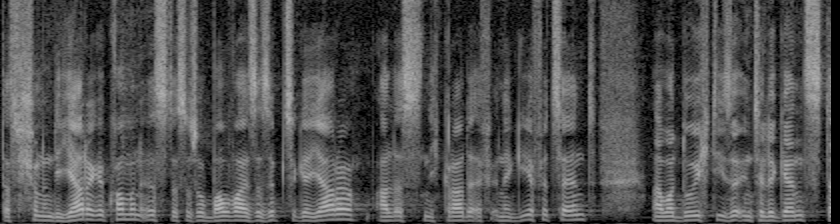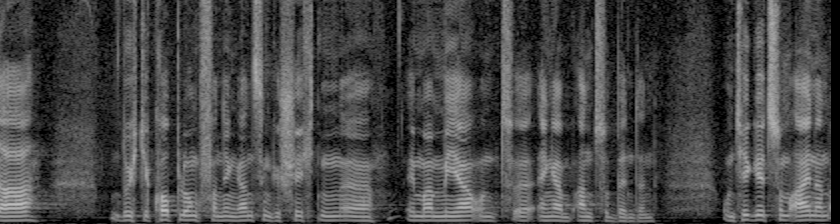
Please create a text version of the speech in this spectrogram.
das schon in die Jahre gekommen ist. Das ist so Bauweise 70er Jahre, alles nicht gerade energieeffizient aber durch diese Intelligenz da, durch die Kopplung von den ganzen Geschichten äh, immer mehr und äh, enger anzubinden. Und hier geht es zum einen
